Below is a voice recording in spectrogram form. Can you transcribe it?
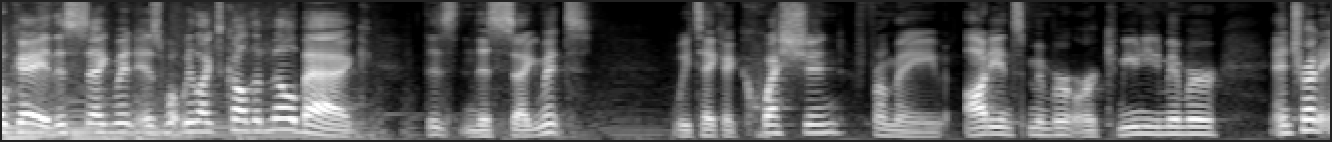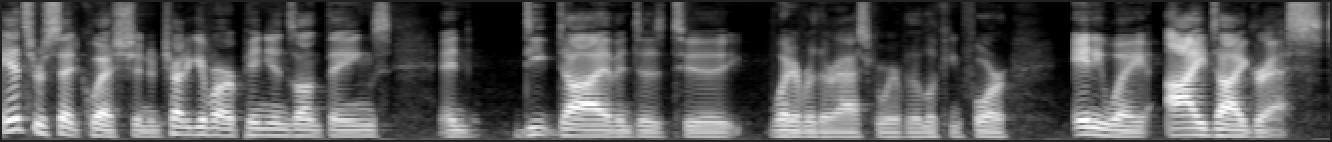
Okay, this segment is what we like to call the mailbag. This this segment, we take a question from a audience member or a community member and try to answer said question and try to give our opinions on things and deep dive into to whatever they're asking, whatever they're looking for. Anyway, I digress.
